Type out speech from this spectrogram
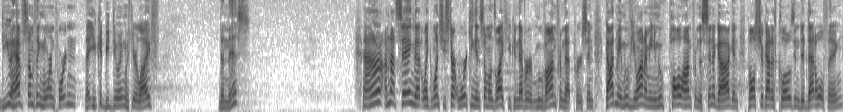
Do you have something more important that you could be doing with your life than this? I'm not saying that, like, once you start working in someone's life, you can never move on from that person. God may move you on. I mean, He moved Paul on from the synagogue, and Paul shook out his clothes and did that whole thing.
